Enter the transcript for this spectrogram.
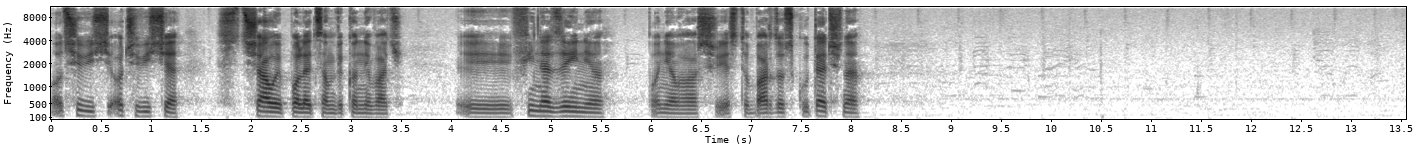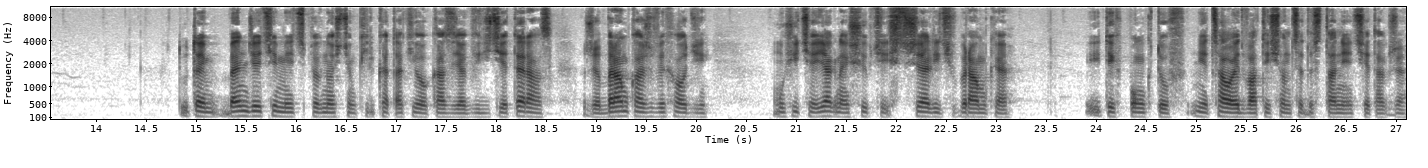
Oczywiście, oczywiście strzały polecam wykonywać yy, finezyjnie, ponieważ jest to bardzo skuteczne. Tutaj będziecie mieć z pewnością kilka takich okazji, jak widzicie teraz, że bramkarz wychodzi. Musicie jak najszybciej strzelić w bramkę i tych punktów niecałe 2000 dostaniecie, także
